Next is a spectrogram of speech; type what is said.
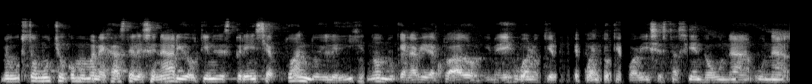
me gustó mucho cómo manejaste el escenario, tienes experiencia actuando, y le dije, no, nunca en la vida he actuado, y me dijo, bueno, quiero te cuento que Coavís está haciendo una, una,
